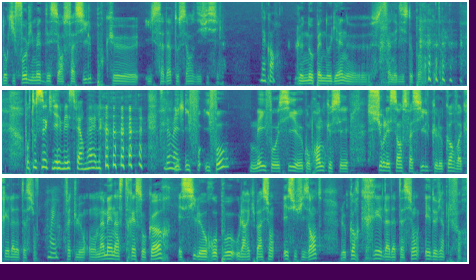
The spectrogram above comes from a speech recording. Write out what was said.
Donc il faut lui mettre des séances faciles pour que il s'adapte aux séances difficiles. D'accord. Le no pain no gain, euh, ça n'existe pas en fait. hein. Pour tous ceux qui aimaient se faire mal, c'est Il, dommage. il faut, il faut, mais il faut aussi euh, comprendre que c'est sur les séances faciles que le corps va créer de l'adaptation. Oui. En fait, le, on amène un stress au corps, et si le repos ou la récupération est suffisante, le corps crée de l'adaptation et devient plus fort.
